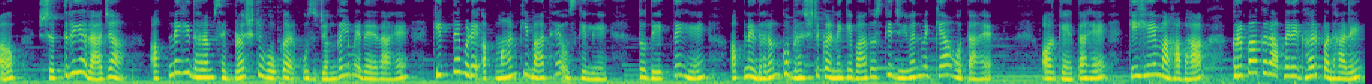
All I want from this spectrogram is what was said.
अब क्षत्रिय राजा अपने ही धर्म से भ्रष्ट होकर उस जंगल में रह रहा है। कितने बड़े अपमान की बात है उसके लिए। तो देखते हैं अपने धर्म को भ्रष्ट करने के बाद उसके जीवन में क्या होता है। और कहता है कि, हे महाभाग, कृपा कर आप मेरे घर पधारे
